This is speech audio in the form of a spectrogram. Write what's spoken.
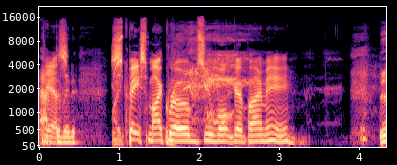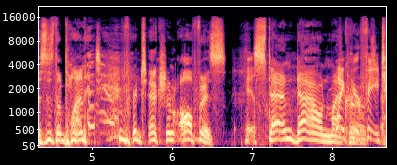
yes. activated. Like, space microbes. you won't get by me. This is the planetary protection office. Yes. Stand down, Wipe microbes. your feet.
